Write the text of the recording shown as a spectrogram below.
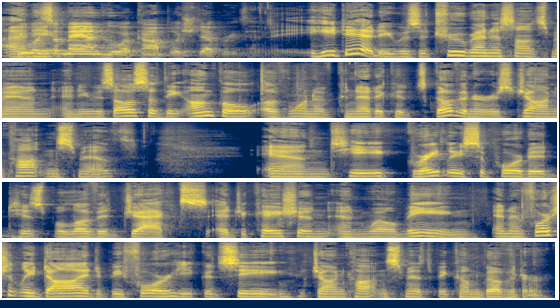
He And was a man who accomplished everything. He did. He was a true Renaissance man, and he was also the uncle of one of Connecticut's governors, John Cotton Smith. And he greatly supported his beloved Jack's education and well being, and unfortunately died before he could see John Cotton Smith become governor.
